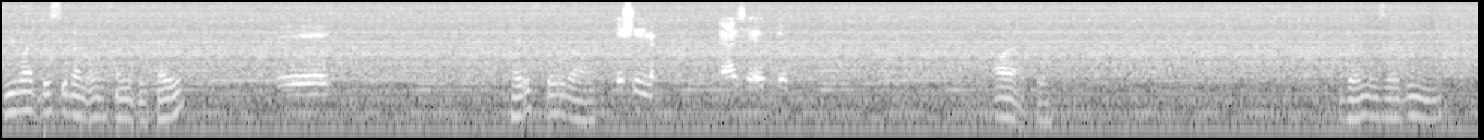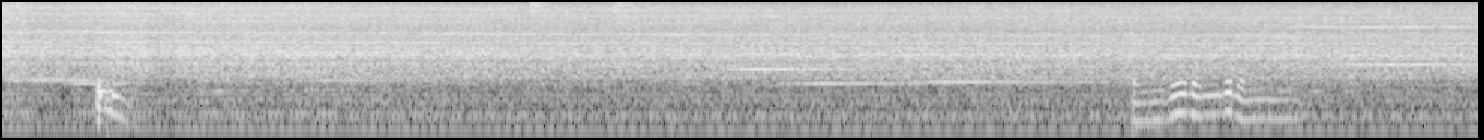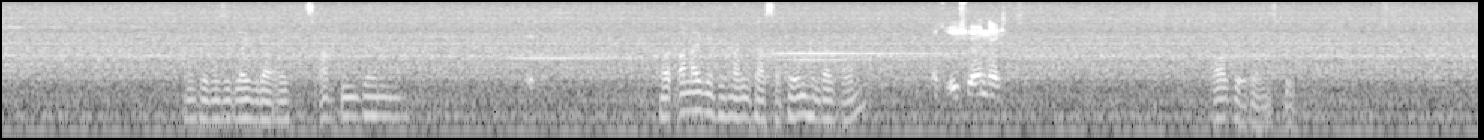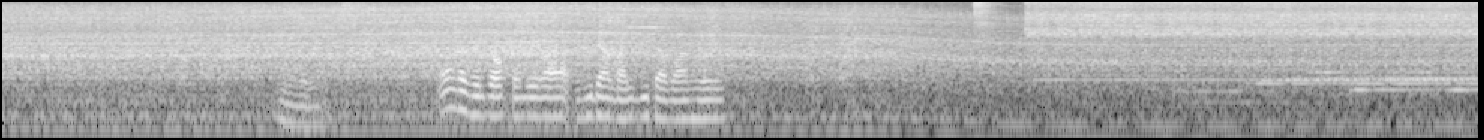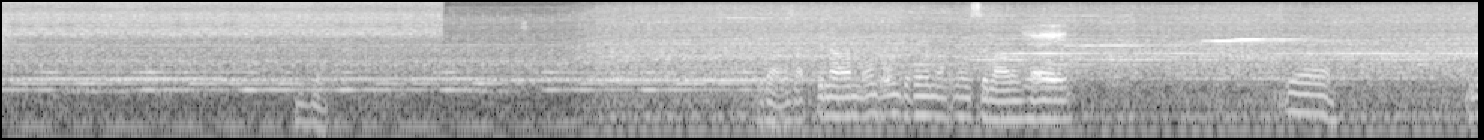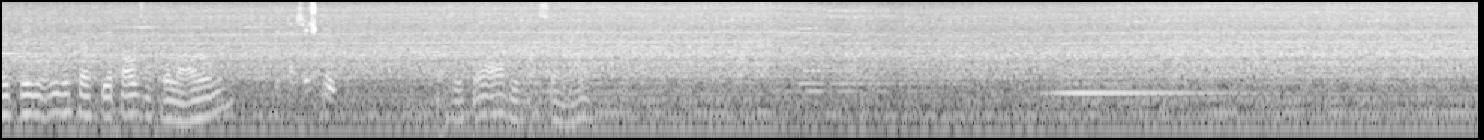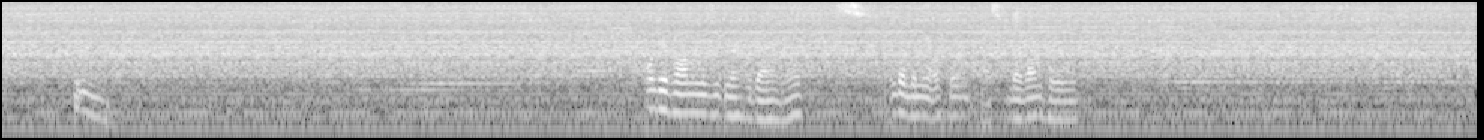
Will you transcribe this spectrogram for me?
Wie weit bist du denn ungefähr mit dem Feld? Äh, Hälfte oder? zwischen mehr als Hälfte. Ah ja, okay. Dann ist er gut. Hier muss ich gleich wieder rechts abbiegen. Hört man eigentlich meine Tastatur im Hintergrund? Also ich höre nichts. Okay, dann ist gut. Und da sind wir auch dann wieder, wieder beim Güterbahnhof. So. Abgeladen und umdrehen und nächste Ladung. Yay. Ja. Wir kriegen ungefähr 4000 pro Ladung. Das ist gut. Das ist ja ordentlich was, ja. ne? Hm. Und wir fahren Musik gleich wieder rechts. Und da bin ich auch schon fast wieder ganz hoch.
